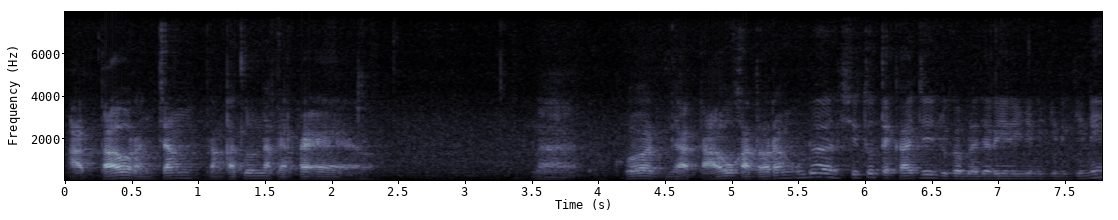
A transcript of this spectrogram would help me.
atau rancang perangkat lunak RPL nah gue nggak tahu kata orang udah di situ TKJ juga belajar gini gini gini gini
